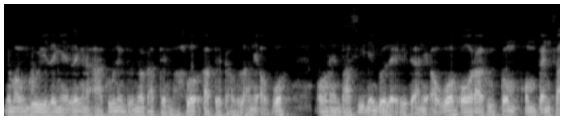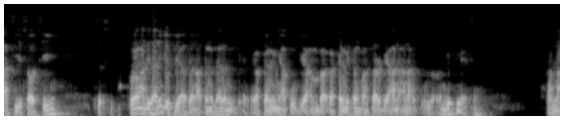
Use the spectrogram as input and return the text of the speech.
Ya mau gue eling-eling nah aku ning donya kabeh makhluk kabeh kawulane Allah orientasi ini golek ridhani Allah ora hukum kompensasi sosi. Kalau nganti sana juga biasa nak tengah dalam biasa kadang nyapu mbak kadang ngitung pasar biar anak-anak pulau ini biasa. Karena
